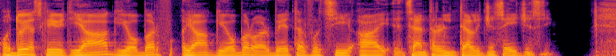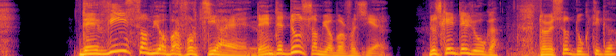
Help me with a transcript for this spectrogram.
Och då har jag skrivit, jag jobbar, jag jobbar och arbetar för CI, Central Intelligence Agency. Det är vi som jobbar för CIA, det är inte du som jobbar för CIA. Du ska inte ljuga. De är så duktiga.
